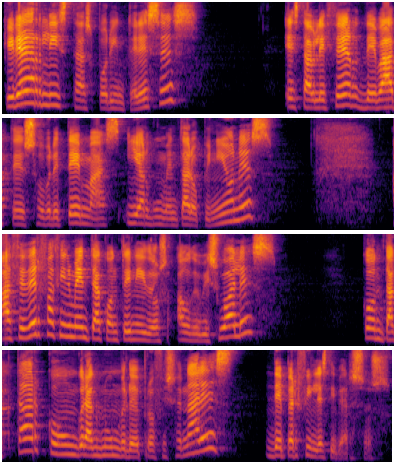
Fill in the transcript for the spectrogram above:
crear listas por intereses, establecer debates sobre temas y argumentar opiniones, acceder fácilmente a contenidos audiovisuales, contactar con un gran número de profesionales de perfiles diversos.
